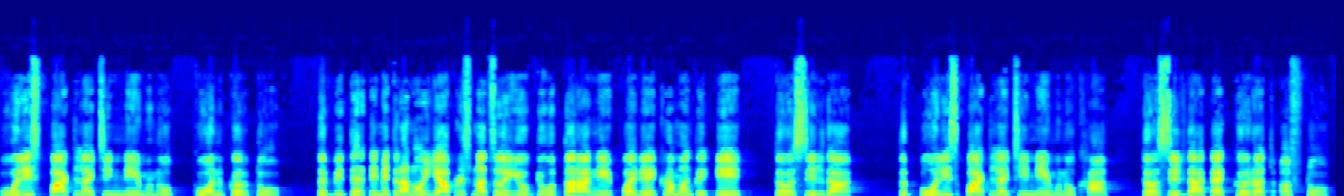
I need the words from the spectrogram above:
पोलीस पाटलाची नेमणूक कोण करतो? तर विद्यार्थी मित्रांनो या प्रश्नाचं योग्य उत्तर आहे पर्याय क्रमांक एक तहसीलदार. तर पोलीस पाटलाची नेमणूक हा तहसीलदार काय करत असतो.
